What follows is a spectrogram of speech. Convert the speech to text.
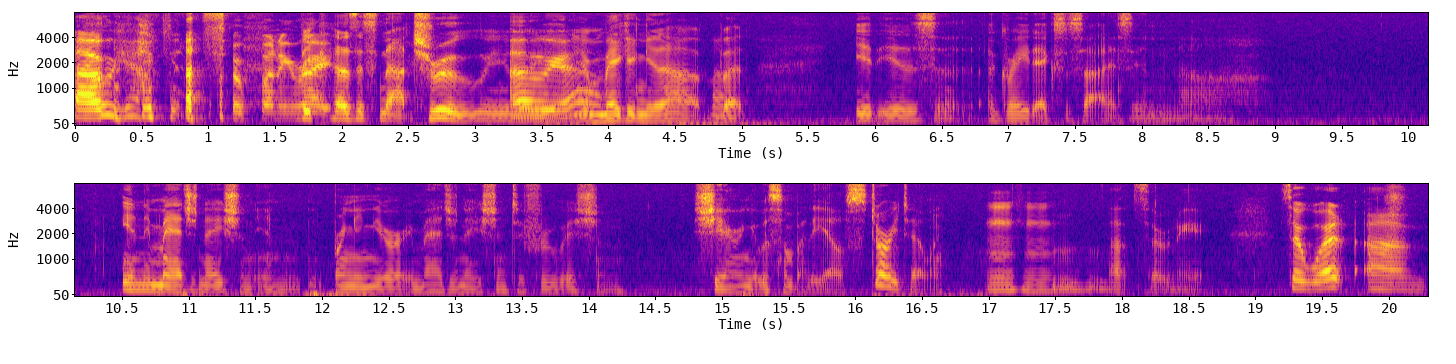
Oh yeah, that's so funny, right? because it's not true. You know, Oh, you're, yeah. you're making it up, Huh. but it is a, a great exercise in uh, in imagination, in bringing your imagination to fruition, sharing it with somebody else, storytelling. Mm-hmm. That's so neat. So what um,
